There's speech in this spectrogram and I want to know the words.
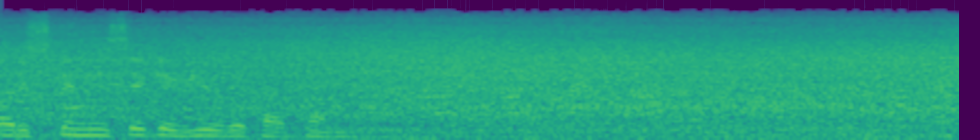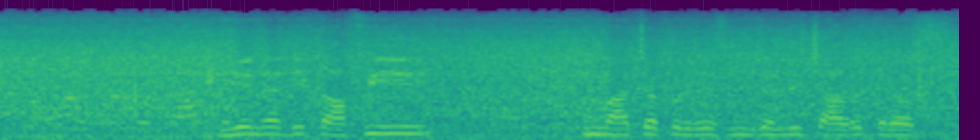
और इसके नीचे के व्यू दिखाता हूँ। ये नदी काफ़ी हिमाचल प्रदेश में चल रही चारों तरफ़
